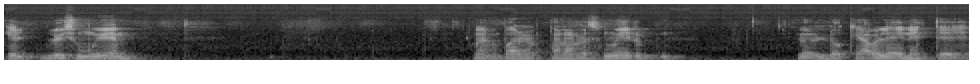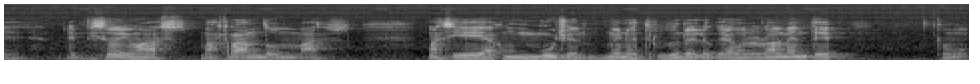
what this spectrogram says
Él lo hizo muy bien. Bueno, para, resumir lo, que hablé en este episodio más, más random, más, más ideas, con mucho menos estructura de lo que hago normalmente, como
